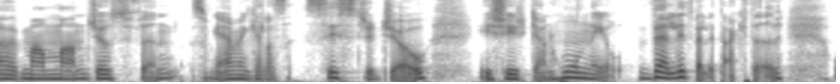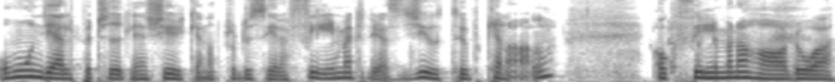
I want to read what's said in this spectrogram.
eh, mamman Josephine, som även kallas Sister Joe i kyrkan, hon är väldigt, väldigt aktiv. Och hon hjälper tydligen kyrkan att producera filmer till deras YouTube-kanal. Och filmerna har då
